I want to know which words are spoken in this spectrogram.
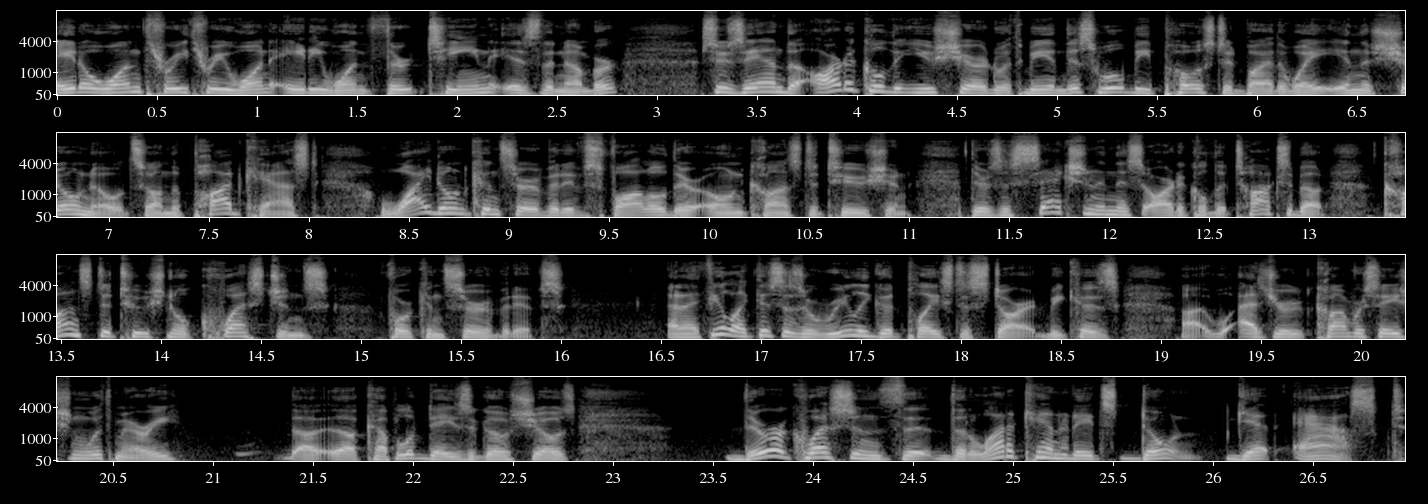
801 331 8113 is the number. Suzanne, the article that you shared with me, and this will be posted, by the way, in the show notes on the podcast Why Don't Conservatives Follow Their Own Constitution? There's a section in this article that talks about constitutional questions for conservatives. And I feel like this is a really good place to start because, uh, as your conversation with Mary uh, a couple of days ago shows, there are questions that, that a lot of candidates don't get asked.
